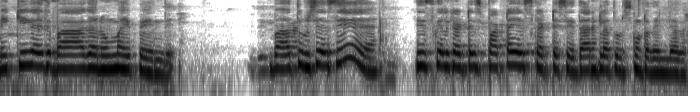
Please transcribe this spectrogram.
మిక్కీగా అయితే బాగా నుమ్మ అయిపోయింది. బాగా తుడిసేసి తీసుకెళ్ళి కట్టేసి పట్ట వేసి కట్టేసి దానికిలా తుడుచుకుంటుంది వెళ్ళాగా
